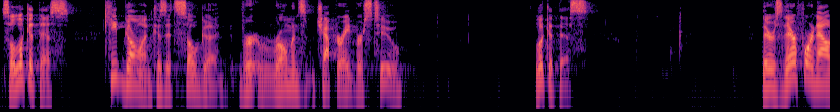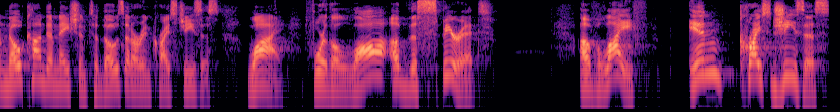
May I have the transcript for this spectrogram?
So look at this. Keep going because it's so good. Ver- Romans chapter 8, verse 2. Look at this. There's therefore now no condemnation to those that are in Christ Jesus. Why? For the law of the Spirit of life in Christ Jesus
